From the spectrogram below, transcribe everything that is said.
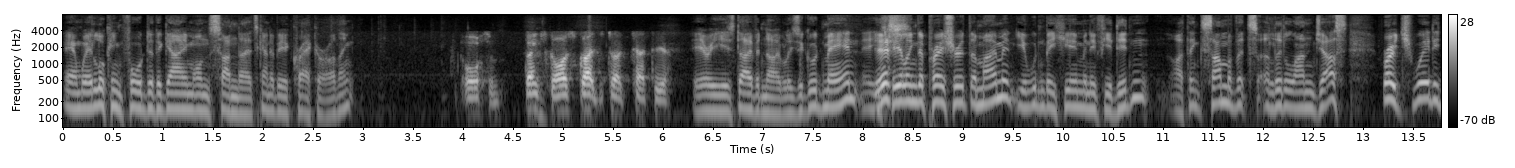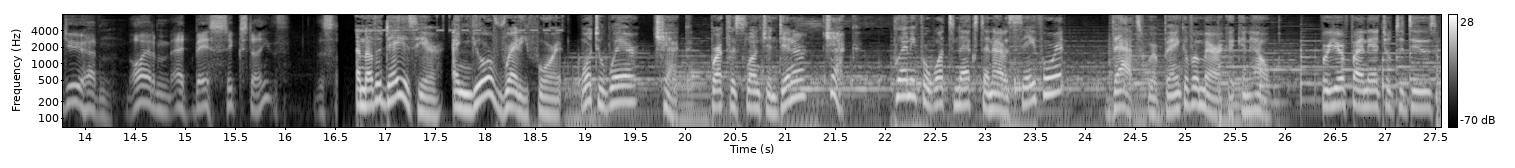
and we're looking forward to the game on Sunday. It's going to be a cracker, I think. Awesome. Thanks, guys. Great to chat to you. There he is, David Noble. He's a good man. He's yes. feeling the pressure at the moment. You wouldn't be human if you didn't. I think some of it's a little unjust. Rooch, where did you have him? I had him at best 16th. Another day is here, and you're ready for it. What to wear? Check. Breakfast, lunch, and dinner? Check. Planning for what's next and how to save for it? That's where Bank of America can help. For your financial to-dos,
